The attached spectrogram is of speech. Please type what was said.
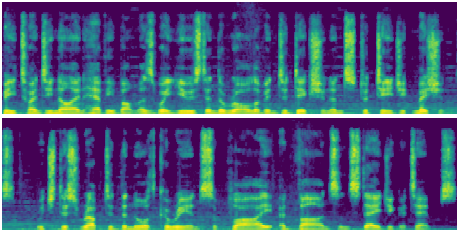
B-29 heavy bombers were used in the role of interdiction and strategic missions, which disrupted the North Korean supply, advance and staging attempts.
